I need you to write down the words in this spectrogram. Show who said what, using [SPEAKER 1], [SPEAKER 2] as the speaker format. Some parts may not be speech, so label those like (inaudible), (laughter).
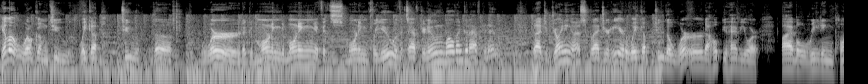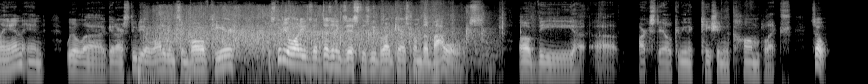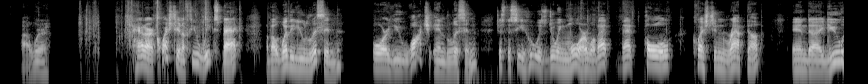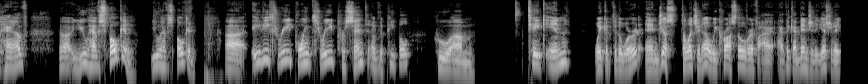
[SPEAKER 1] Hello, welcome to Wake Up to the Word. Good morning, good morning. If it's morning for you, if it's afternoon, well then good afternoon. Glad you're joining us. Glad you're here to wake up to the Word. I hope you have your Bible reading plan and we'll uh, get our studio audience involved here. The studio audience that doesn't exist as we broadcast from the bowels of the uh, Arksdale Communication Complex. So, uh, we're had our question a few weeks back about whether you listen or you watch and listen just to see who was doing more. Well, that that poll question wrapped up, and uh, you have uh, you have spoken. You have spoken. Uh, 83.3% of the people who um, take in Wake Up to the Word. And just to let you know, we crossed over, if I, I think I mentioned it yesterday,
